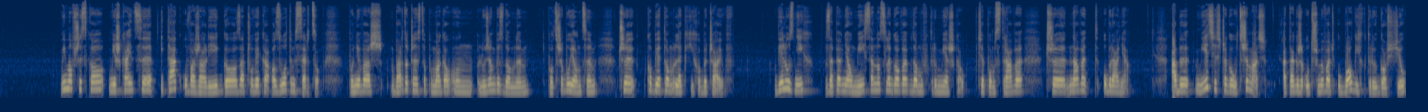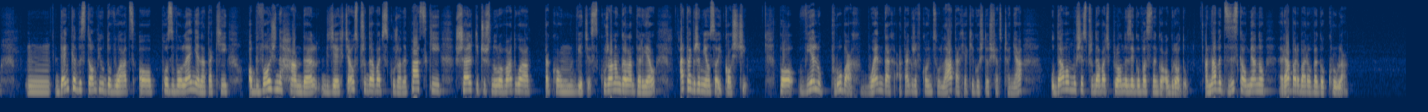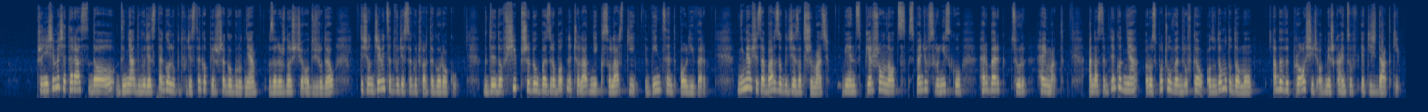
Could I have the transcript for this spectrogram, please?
Mimo wszystko mieszkańcy i tak uważali go za człowieka o złotym sercu, ponieważ bardzo często pomagał on ludziom bezdomnym, potrzebującym czy kobietom lekkich obyczajów. Wielu z nich zapewniał miejsca noclegowe w domu, w którym mieszkał, ciepłą strawę czy nawet ubrania. Aby mieć się z czego utrzymać, a także utrzymywać ubogich, których gościł, Denke wystąpił do władz o pozwolenie na taki obwoźny handel, gdzie chciał sprzedawać skórzane paski, szelki czy sznurowadła, taką, wiecie, skórzaną galanterię, a także mięso i kości. Po wielu próbach, błędach, a także w końcu latach jakiegoś doświadczenia, udało mu się sprzedawać plony z jego własnego ogrodu, a nawet zyskał miano rabarbarowego króla. Przeniesiemy się teraz do dnia 20 lub 21 grudnia, w zależności od źródeł, 1924 roku, gdy do wsi przybył bezrobotny czeladnik solarski Vincent Oliver. Nie miał się za bardzo gdzie zatrzymać, więc pierwszą noc spędził w schronisku Herberg zur Heimat, a następnego dnia rozpoczął wędrówkę od domu do domu, aby wyprosić od mieszkańców jakieś datki –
